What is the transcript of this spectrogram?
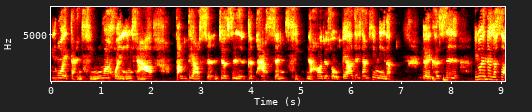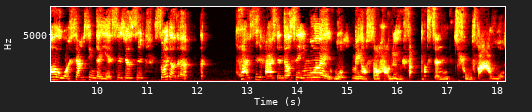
因为感情，因为婚姻想要。放掉神，就是跟他生气，然后就说：“我不要再相信你了。”对，可是因为那个时候我相信的也是，就是所有的坏事发生都是因为我没有守好律法，神处罚我。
